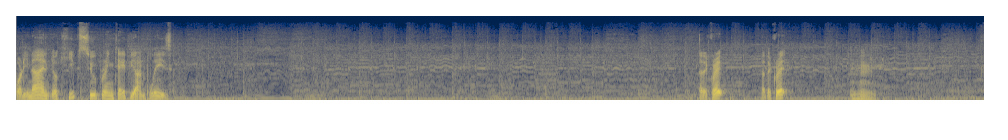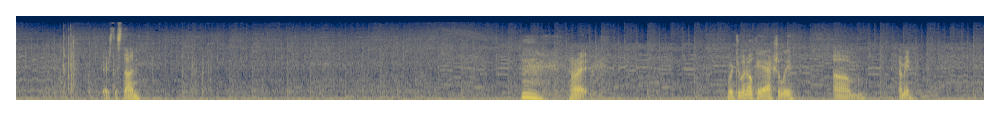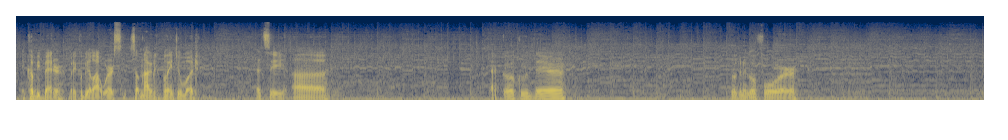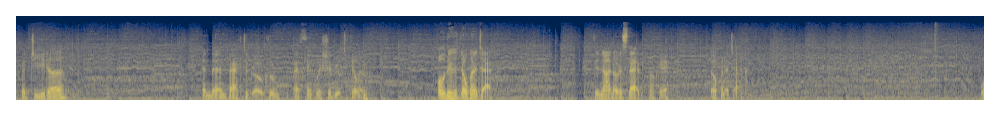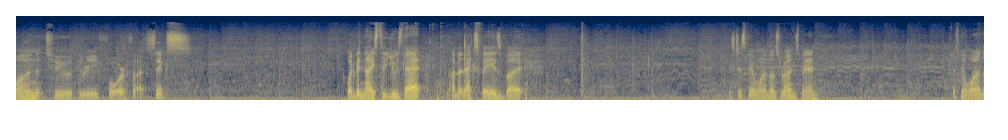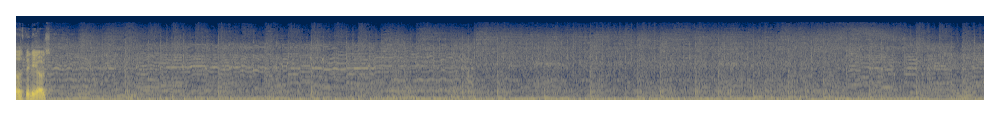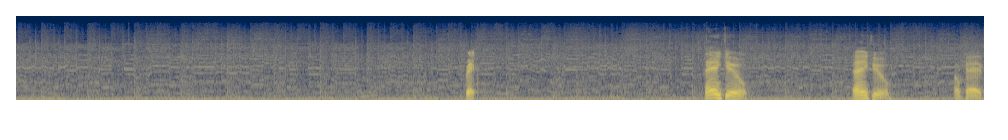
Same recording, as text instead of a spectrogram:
Forty-nine. You'll keep supering Tapion, please. Another crit. Another crit. Mm -hmm. There's the stun. Alright. We're doing okay, actually. Um, I mean, it could be better, but it could be a lot worse, so I'm not going to complain too much. Let's see. Uh, got Goku there. We're gonna go for Vegeta. And then back to Goku. I think we should be able to kill him. Oh, there's a Dokkan attack. Did not notice that. Okay. Dokkan attack. One, two, three, four, five, six. Would have been nice to use that on the next phase, but it's just been one of those runs, man. Just been one of those videos. Thank you. Thank you. Okay.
